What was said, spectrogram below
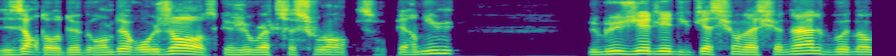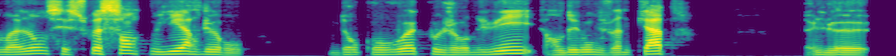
des ordres de grandeur aux gens, parce que je vois très souvent qui sont perdus, le budget de l'éducation nationale, bon an, mal an, c'est 60 milliards d'euros. Donc on voit qu'aujourd'hui, en 2024, le,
